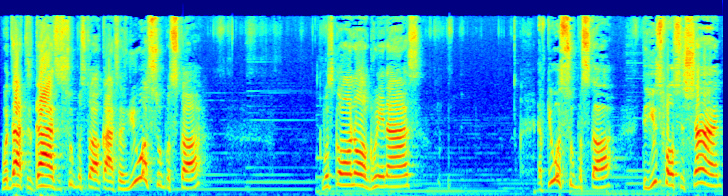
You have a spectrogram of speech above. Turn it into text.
without the guys, the superstar guys? So if you a superstar, what's going on, Green Eyes? If you a superstar, then you're supposed to shine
